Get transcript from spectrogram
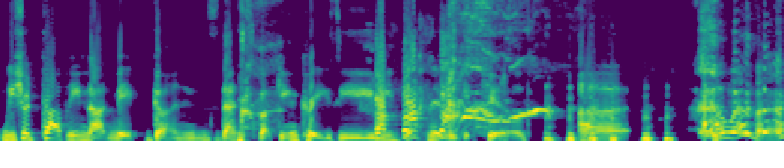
we should probably not make guns. That's fucking crazy. We definitely get killed. Uh, however,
